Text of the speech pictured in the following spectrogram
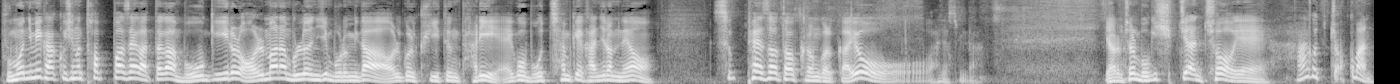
부모님이 가꾸시는 텃밭에 갔다가 모기를 얼마나 물렀는지 모릅니다. 얼굴, 귀 등 다리, 애고 못 참게 간지럽네요. 습해서 더 그런 걸까요? 하셨습니다. 여름철 모기 쉽지 않죠. 예. 아이고, 조그만.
